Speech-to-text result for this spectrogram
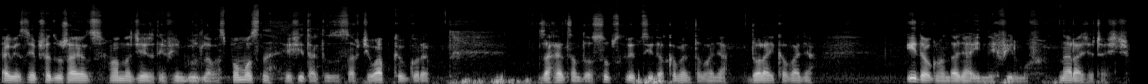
Tak więc nie przedłużając, mam nadzieję, że ten film był dla Was pomocny. Jeśli tak, to zostawcie łapkę w górę. Zachęcam do subskrypcji, do komentowania, do lajkowania i do oglądania innych filmów. Na razie, cześć.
